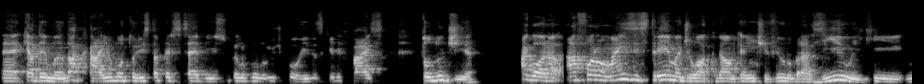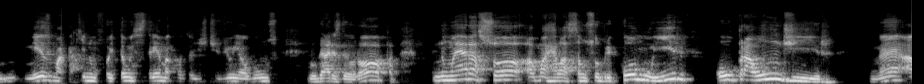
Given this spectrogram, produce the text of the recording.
é, que a demanda cai e o motorista percebe isso pelo volume de corridas que ele faz todo dia. Agora, a forma mais extrema de lockdown que a gente viu no Brasil e que mesmo aqui não foi tão extrema quanto a gente viu em alguns lugares da Europa, não era só uma relação sobre como ir ou para onde ir. Né? A,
